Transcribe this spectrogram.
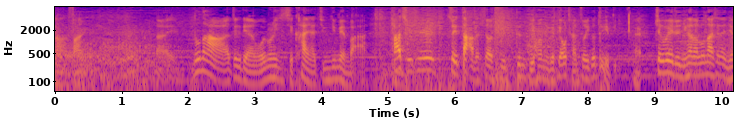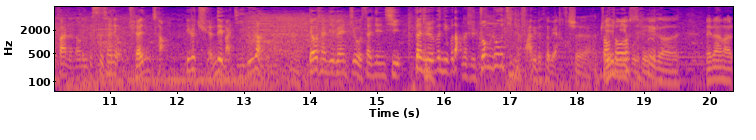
娜的发育。来，露娜这个点，我们一起看一下经济面板。它其实最大的是要去跟敌方那个貂蝉做一个对比。哎，这个位置你看到露娜现在已经发展到了一个四千六，全场别说全队把基地都让给他。嗯。貂蝉这边只有三千七，但是问题不大的是庄周今天发育的特别好。是，庄周这个没办法，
